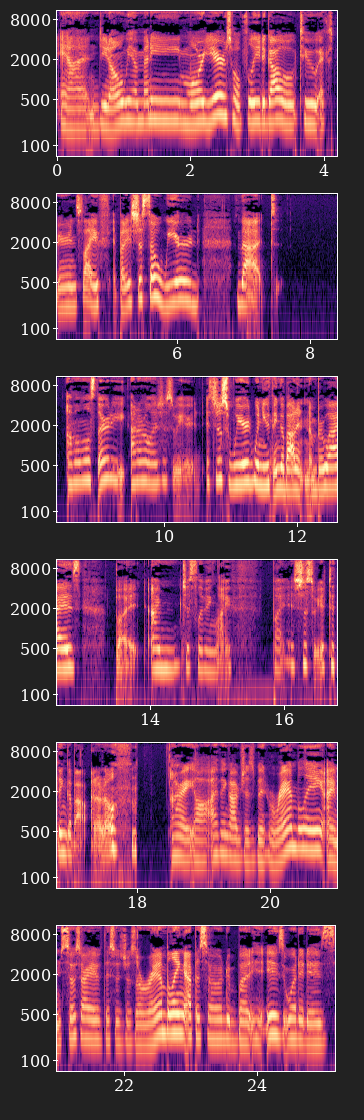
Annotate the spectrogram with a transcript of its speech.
And, you know, we have many more years hopefully to go to experience life, but it's just so weird that I'm almost 30. I don't know, it's just weird. It's just weird when you think about it number wise, but I'm just living life but it's just weird to think about. I don't know. All right, y'all. I think I've just been rambling. I'm so sorry if this was just a rambling episode, but it is what it is.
